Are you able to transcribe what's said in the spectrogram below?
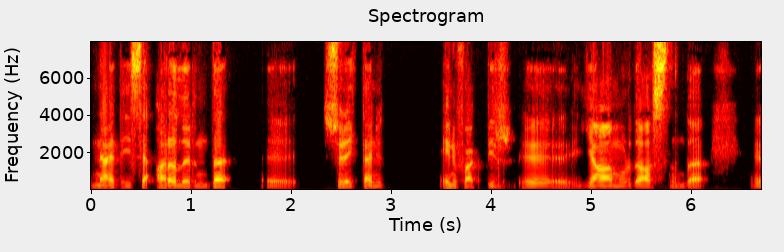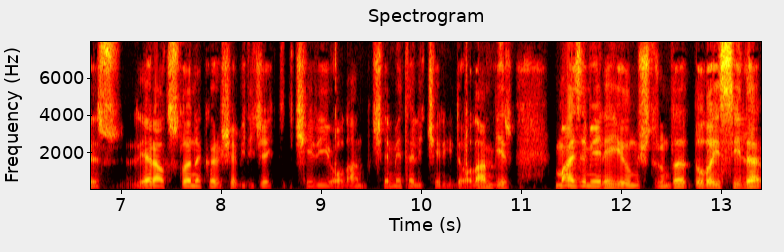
neredeyse aralarında e, sürekli hani en ufak bir e, yağmurda aslında e, yeraltı sularına karışabilecek içeriği olan, işte metal içeriği de olan bir malzemeyle yığılmış durumda. Dolayısıyla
